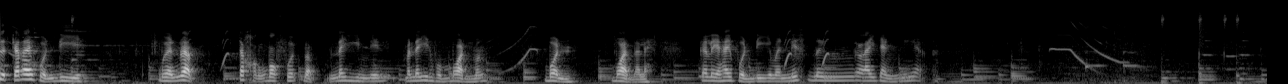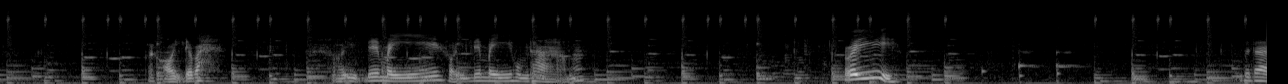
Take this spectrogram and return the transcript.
สุดก็ได้ผลดี เหมือนแบบเจ้าของบอกฟุตแบบได้ยินมันได้ยินผมบ่นมั้งบ่นบ่นอะไร ก็เลยให้ผลดีมันนิดนึงอะไรอย่างเนี้ยขออีกได้ปะขออีกได้ไหมขออีกได้ไหมผมถาม เฮ้ย ไม่ได้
